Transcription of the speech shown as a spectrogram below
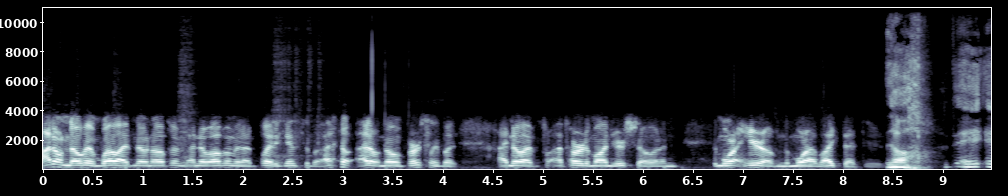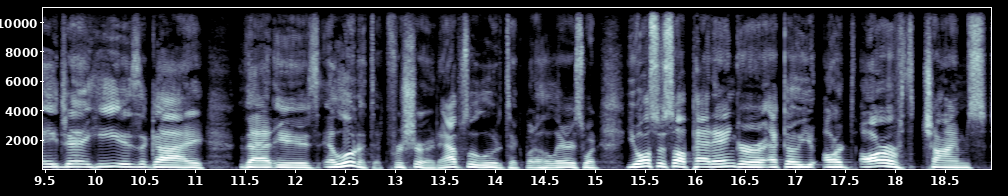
I don't know him well. I've known of him. I know of him, and I've played against him. But I don't, I don't know him personally. But I know I've I've heard him on your show, and the more I hear of him, the more I like that dude. Oh, AJ, he is a guy that is a lunatic for sure, an absolute lunatic, but a hilarious one. You also saw Pat Angerer echo our our chimes,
